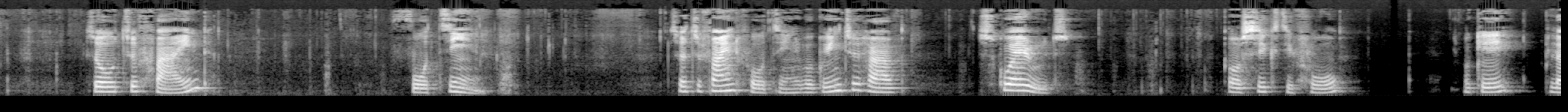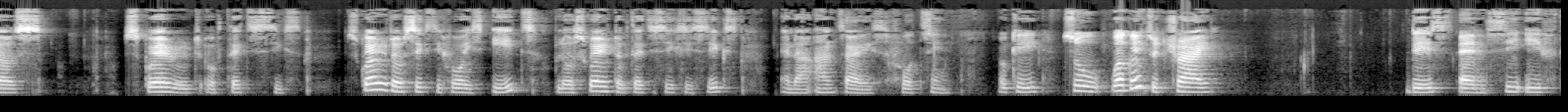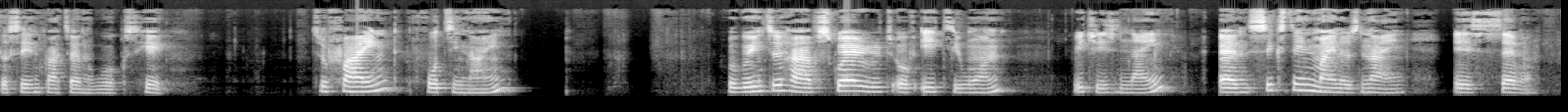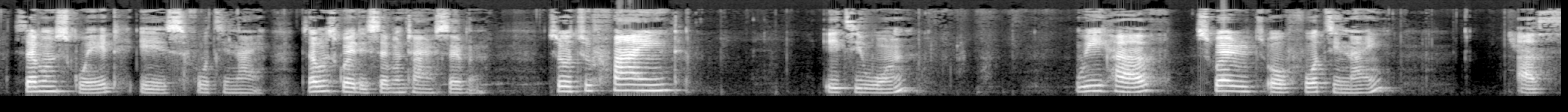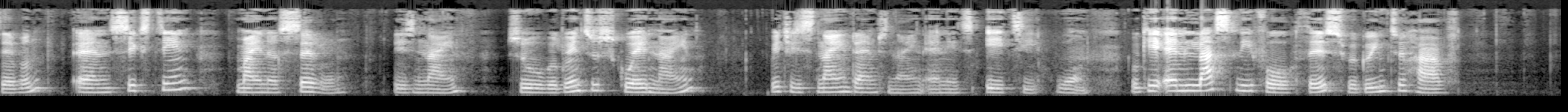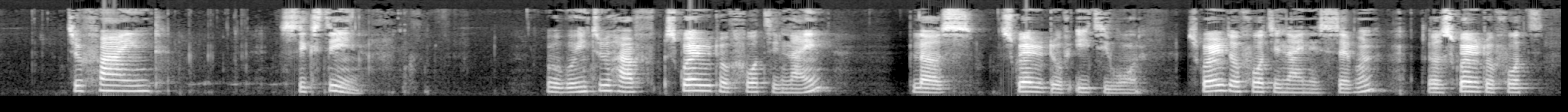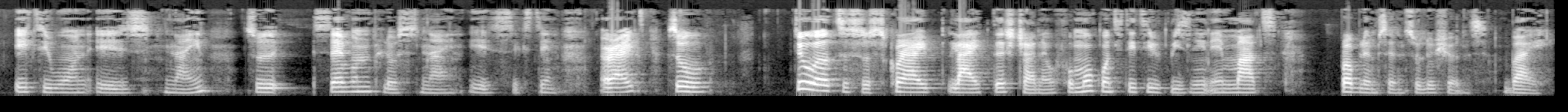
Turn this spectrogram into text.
So to find 14. So to find 14, we're going to have square root of 64, okay, plus square root of 36. Square root of 64 is 8 plus square root of 36 is 6 and our answer is 14. Okay, so we're going to try this and see if the same pattern works here. To find 49, we're going to have square root of 81, which is 9, and 16 minus 9 is 7. 7 squared is 49. 7 squared is 7 times 7. So to find 81, we have square root of 49 as 7 and 16 minus 7 is 9. So we're going to square 9 which is 9 times 9 and it's 81 okay and lastly for this we're going to have to find 16 we're going to have square root of 49 plus square root of 81 square root of 49 is 7 plus square root of 81 is 9 so 7 plus 9 is 16. Alright, so do well to subscribe, like this channel for more quantitative reasoning and maths problems and solutions. Bye.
